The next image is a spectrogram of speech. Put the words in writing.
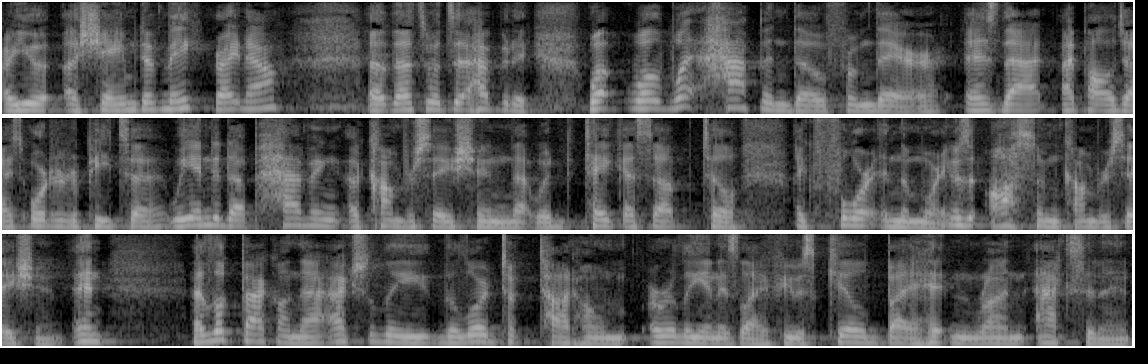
Are you ashamed of me right now? Uh, that's what's happening. Well, well, what happened though from there is that I apologized, ordered a pizza. We ended up having a conversation that would take us up till like four in the morning. It was an awesome conversation, and I look back on that. Actually, the Lord took Todd home early in his life. He was killed by a hit and run accident.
